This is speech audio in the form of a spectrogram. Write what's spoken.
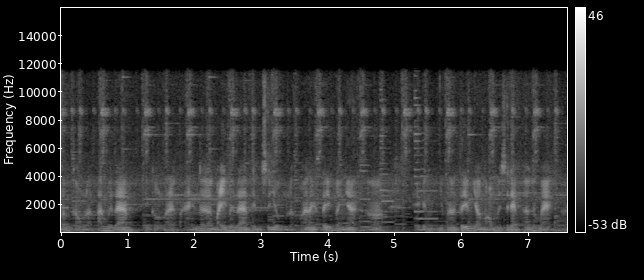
tổng cộng là 80 g thì còn lại khoảng ờ, 70 g thì mình sử dụng là hoa lan tím rồi nha. Đó. Thì cái hoa lan tím vỏ mỏng mình sẽ đẹp hơn các bạn. Đó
